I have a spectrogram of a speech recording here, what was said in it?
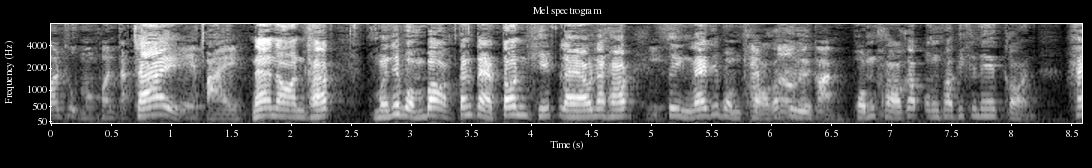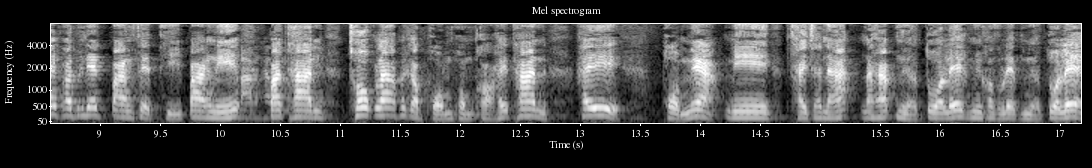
วัตถุมงคลจากใช่ เอไป แน่นอนครับ เหมือนที่ผมบอกตั้งแต่ต้นคลิปแล้วนะครับ นี่สิ่งแรกที่ผมขอก็คือ แคปเบอร์ไว้ก่อนผมขอกับองค์พระพิฆเนศก่อน ให้พระพิฆเนศปางเศรษฐีปางนี้ ปางครับ ประทานโชคลาภให้กับผม ผมขอให้ท่าน ให้ผมเนี่ยมีชัยชนะนะครับ เหนือตัวเลขมีความสำเร็จเหนือตัวเลข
